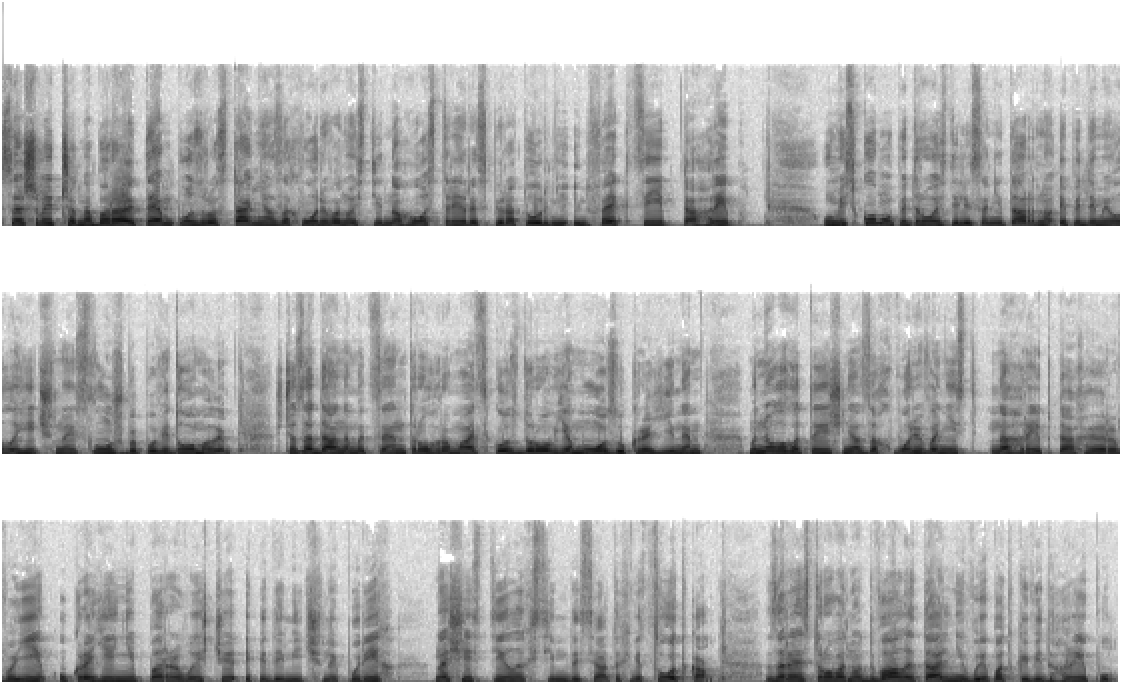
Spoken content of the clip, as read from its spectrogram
Все швидше набирає темпу зростання захворюваності на гострі респіраторні інфекції та грип. У міському підрозділі санітарно-епідеміологічної служби повідомили, що за даними Центру громадського здоров'я МОЗ України минулого тижня захворюваність на грип та ГРВІ в Україні перевищує епідемічний поріг на 6,7%. Зареєстровано два летальні випадки від грипу.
